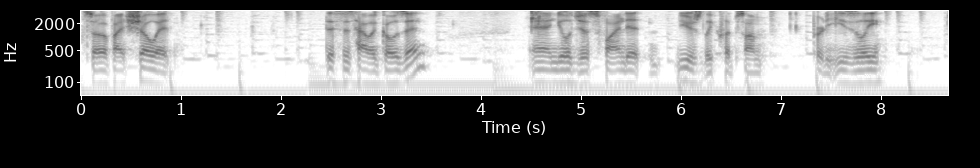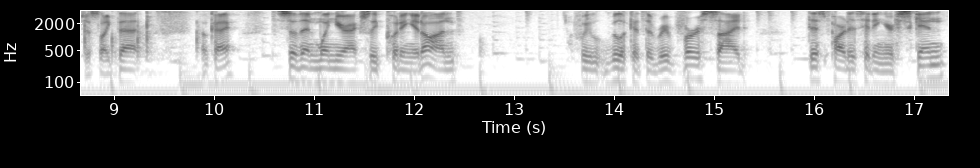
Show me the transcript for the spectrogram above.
So if I show it, this is how it goes in and you'll just find it usually clips on pretty easily, just like that, okay? So then when you're actually putting it on, if we look at the reverse side, this part is hitting your skin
